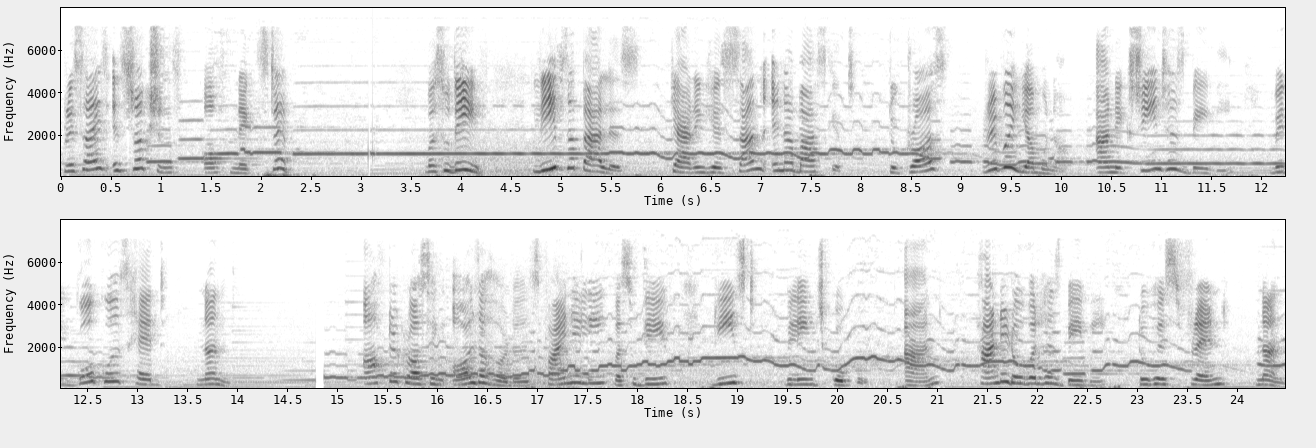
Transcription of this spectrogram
precise instructions of next step. Vasudev leaves the palace carrying his son in a basket to cross river Yamuna and exchange his baby with Gokul's head Nand. After crossing all the hurdles, finally Vasudev reached village Gokul and handed over his baby to his friend Nand.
